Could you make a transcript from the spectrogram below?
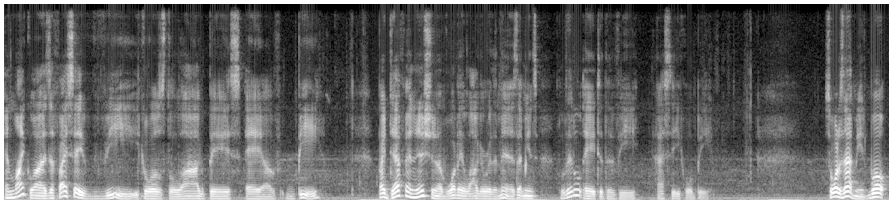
And likewise, if I say v equals the log base a of b, by definition of what a logarithm is, that means little a to the v has to equal b. So what does that mean? Well,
